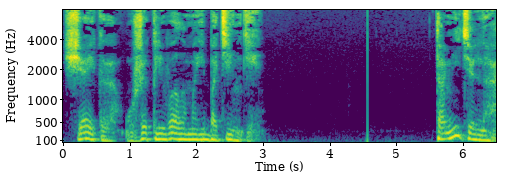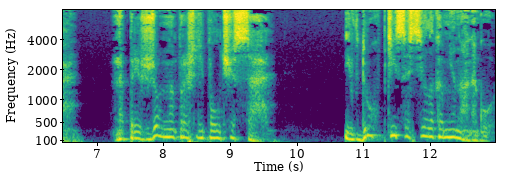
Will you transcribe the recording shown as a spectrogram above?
Чайка уже клевала мои ботинки. Томительно, напряженно прошли полчаса, и вдруг птица села ко мне на ногу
